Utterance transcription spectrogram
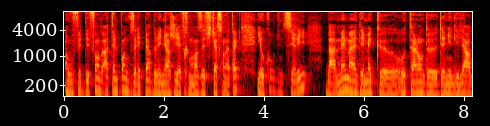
on vous fait défendre à tel point que vous allez perdre de l'énergie être moins efficace en attaque. Et au cours d'une série, bah même à des mecs euh, au talent de Damien Lillard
